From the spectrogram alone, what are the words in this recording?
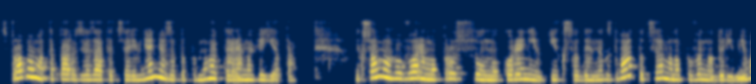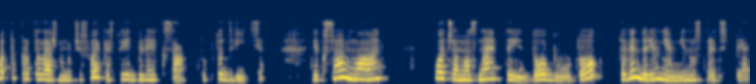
Спробуємо тепер розв'язати це рівняння за допомогою теореми Вієта. Якщо ми говоримо про суму коренів х1, х2, то це воно повинно дорівнювати протилежному числу, яке стоїть біля х, тобто двійці. Якщо ми хочемо знайти добуток, то він дорівнює мінус 35.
